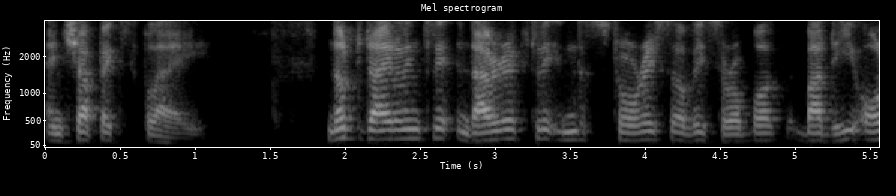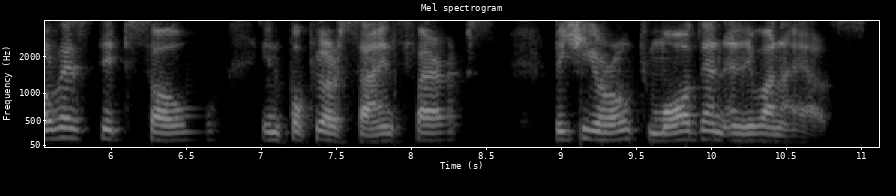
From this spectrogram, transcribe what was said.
and Čapek's play. Not directly, directly in the stories of his robot, but he always did so in popular science works, which he wrote more than anyone else.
